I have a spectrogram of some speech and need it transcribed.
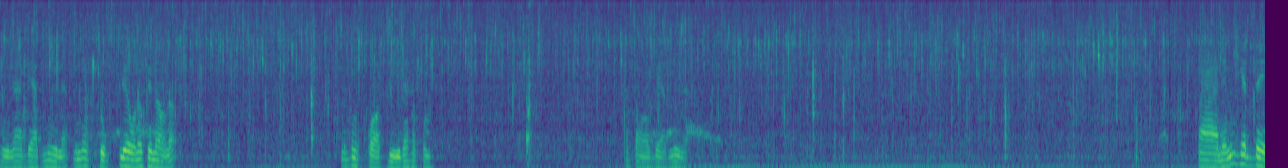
นี่ละแบบนี้แหละมันต้องสุกเร็วนะพี่น้องเนาะมันต้องกรอบดีนะครับผม ต้องเอาแบบนี้แหละปลาเนี่ยมันเฮ็ดได้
